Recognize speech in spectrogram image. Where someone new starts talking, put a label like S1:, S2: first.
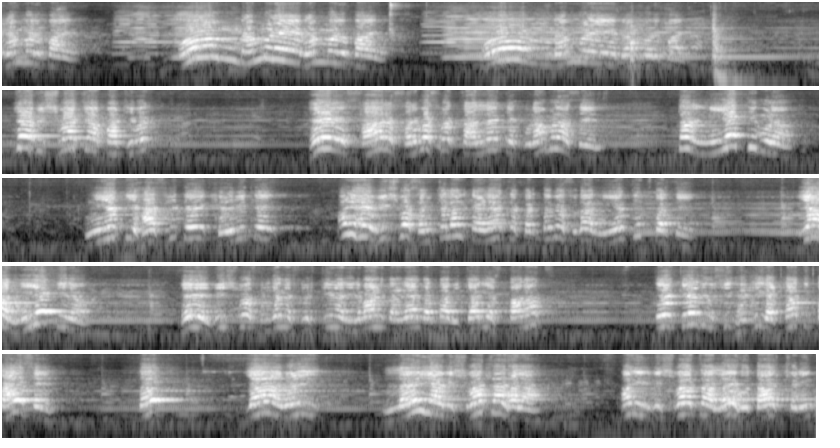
S1: ब्रह्मरूपाय। ओम ब्रह्मणे ब्रह्मरूपाय। ओम ब्रह्मणे ब्रह्मरूपाय। ज्या विश्वाच्या पाठीवर। हे सार सर्वस्व चाललंय ते कुणामुळे असेल? तर नियतीमुळं नियती हसविते खेळविते. आणि हे विश्व संचलन करण्याचं कर्तव्य सुद्धा नियतीच करते. या नियतीनं हे विश्व सृजन सृष्टीनं निर्माण करण्याकरता विचारी असतानाच एके दिवशी घडली घटना ती काय असेल? तर ज्यावेळी लय या विश्वाचा झाला. आणि विश्वाचा लय होता क्षणी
